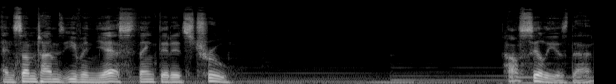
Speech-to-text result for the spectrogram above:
and sometimes even yes think that it's true. How silly is that?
